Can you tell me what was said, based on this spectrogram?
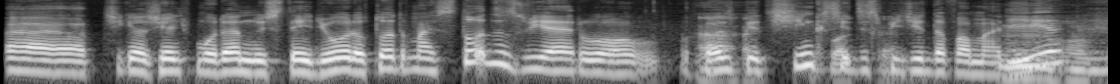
ah, tinha gente morando no exterior, eu toda, mas todos vieram, ao- Ah, porque tinha que se despedir da Avó Maria. Uhum.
